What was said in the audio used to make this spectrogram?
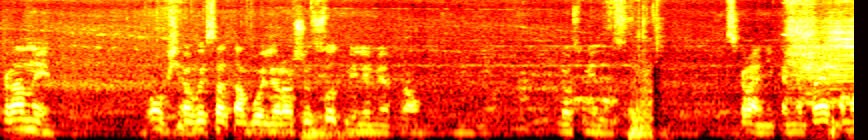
краны. Общая высота бойлера 600 миллиметров. Плюс-минус. С краниками. Поэтому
